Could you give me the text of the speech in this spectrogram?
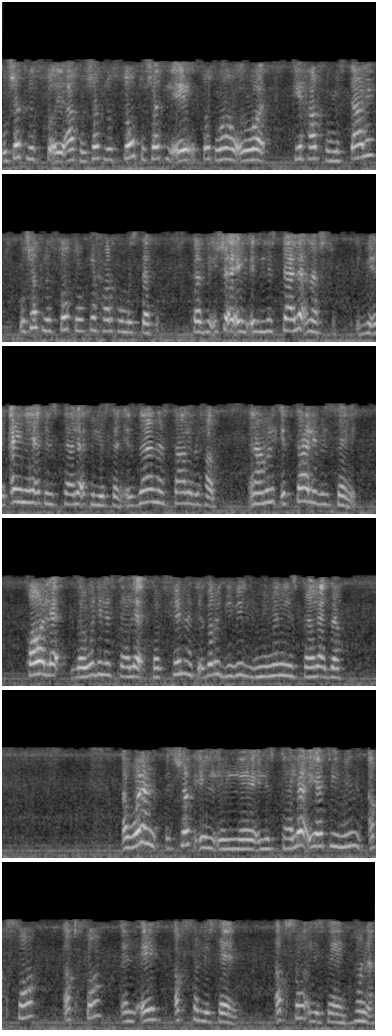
وشكل الصوت شكل الصوت وشكل إيه؟ الصوت وهو هو في حرف مستعلي وشكل الصوت وفي حرف طب الاستعلاء نفسه. أين يأتي الاستعلاء في اللسان؟ إزاي أنا استعلي بالحرف أنا اعمل لك استعلي بلساني قال زودي الاستعلاء. طب فين هتقدري تجيبي منين الاستعلاء ده؟ اولا الشكل الاستعلاء يأتي من أقصى أقصى الايه أقصى اللسان. أقصى اللسان هنا.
